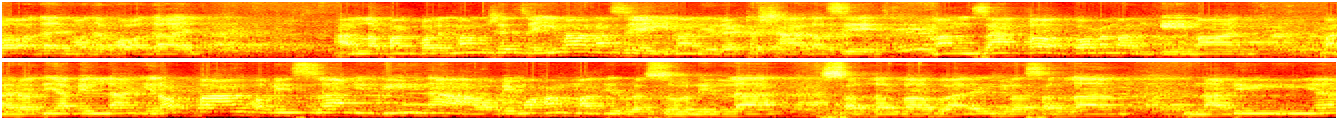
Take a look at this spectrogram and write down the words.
পাওয়া যায়, মজা পাওয়া যায়। আল্লাহ পাক বলেন, মানুষের যে ইমান আছে ইমানের একটা স্বাদ আছে। মান যাকা তামাল ঈমান। মানে রাদিয়া বিল্লাহি রাব্বান ওয়া বিইসলামি দীনা ওয়া বি মুহাম্মাদির রাসূলিল্লাহ সাল্লাল্লাহু আলাইহি ওয়াসাল্লাম নাবিয়্যা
